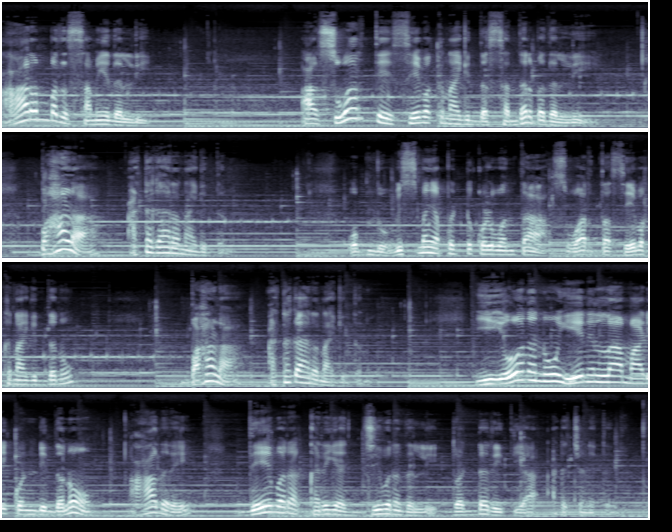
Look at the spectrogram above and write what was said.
ಆರಂಭದ ಸಮಯದಲ್ಲಿ ಆ ಸುವಾರ್ತೆ ಸೇವಕನಾಗಿದ್ದ ಸಂದರ್ಭದಲ್ಲಿ ಬಹಳ ಆಟಗಾರನಾಗಿದ್ದನು. ಒಂದು ವಿಸ್ಮಯ ಪಟ್ಟುಕೊಳ್ಳುವಂಥ ಸ್ವಾರ್ಥ ಸೇವಕನಾಗಿದ್ದನು. ಬಹಳ ಆಟಗಾರನಾಗಿದ್ದನು. ಈ ಯೋನನು ಏನೆಲ್ಲ ಮಾಡಿಕೊಂಡಿದ್ದನೋ, ಆದರೆ ದೇವರ ಕರೆಯ ಜೀವನದಲ್ಲಿ ದೊಡ್ಡ ರೀತಿಯ ಅಡಚಣೆ ತಂದಿತ್ತು.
